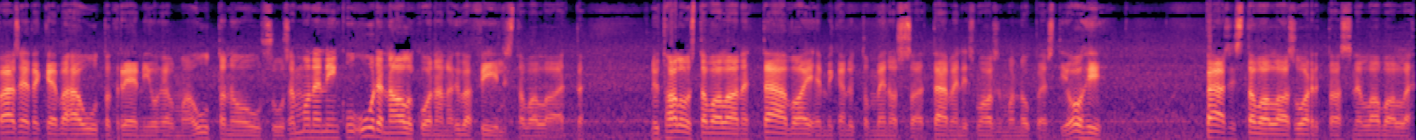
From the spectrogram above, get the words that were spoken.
Pääsee tekemään vähän uutta treeniohjelmaa, uutta nousua. Semmonen niinku uuden alku on aina hyvä fiilis tavallaan, että nyt haluaisi tavallaan, että tämä vaihe, mikä nyt on menossa, että tämä menisi mahdollisimman nopeasti ohi. Pääsisi tavallaan suorittaa sinne lavalle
